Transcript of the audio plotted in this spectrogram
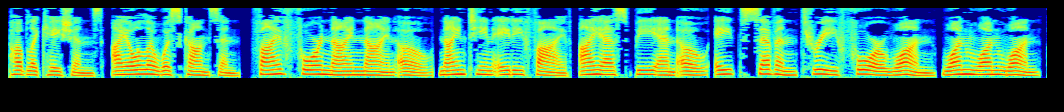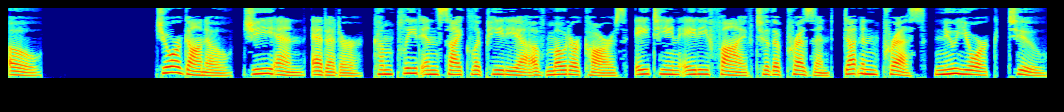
Publications, Iola, Wisconsin, 54990-1985, ISBN 0-87341-111-0 Georgano, G. N. Editor, Complete Encyclopedia of Motorcars, 1885 to the present, Dutton Press, New York, 2.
